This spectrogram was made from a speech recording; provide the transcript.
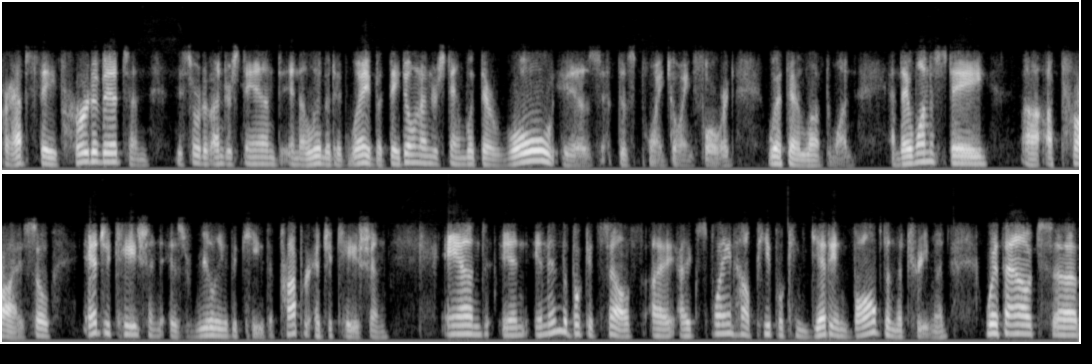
Perhaps they've heard of it and they sort of understand in a limited way, but they don't understand what their role is at this point going forward with their loved one. And they want to stay uh, apprised. So education is really the key, the proper education. And in, and in the book itself, I, I explain how people can get involved in the treatment without. Uh,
